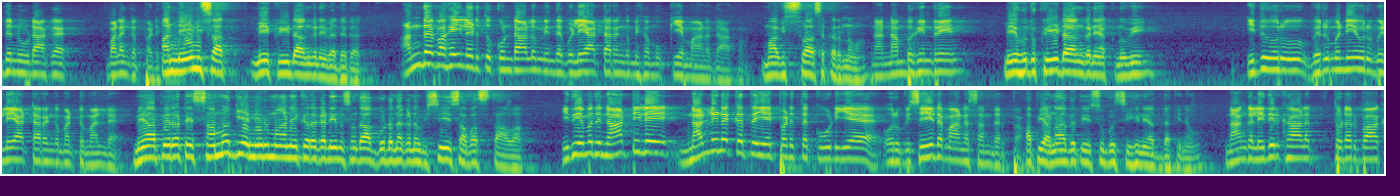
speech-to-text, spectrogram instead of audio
இதனூடாக வழங்கப்படும் අන්න ඒ නිසාත් මේ ක්‍රීඩාංගනය වැදගත්. அந்த வகையில் எடுத்துக்கொண்டாலும் இந்த விளையாட்டரங்கு மிக முக்கியமானதாகும் මා විශ්වාස කරනවා. நான் நம்புகின்றேன் මේ හුදු ක්‍රීඩාංගනයක් නොවේ. இது ஒரு வெறுமனே ஒரு விளையாட்டரங்கு மட்டுமல்ல මේ අපේ රටේ සමගිය නිර්මාණය කර ගැනීම සඳහා ගොඩනගන විශේෂ අවස්ථාවක්. இது எமது நாட்டிலே நல்லிணக்கத்தை ஏற்படுத்தக்கூடிய ஒரு விசேடமான சந்தர்ப்பம் අපි අනාගතයේ සුබ සිහිනයක් දකිනවා. நாங்கள் எதிர்கால தொடர்பாக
